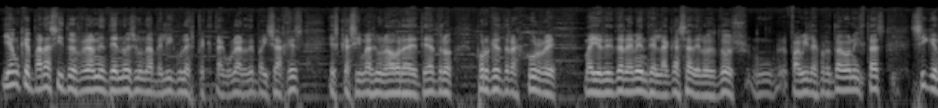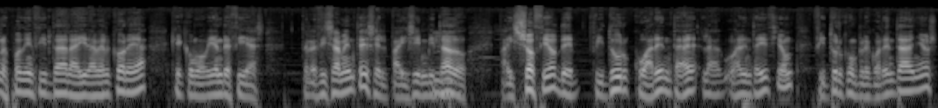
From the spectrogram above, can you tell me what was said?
Y aunque Parásitos realmente no es una película espectacular de paisajes, es casi más una obra de teatro porque transcurre mayoritariamente en la casa de los dos mm, familias protagonistas, sí que nos puede incitar a ir a ver Corea, que como bien decías, precisamente es el país invitado, país socio de Fitur 40, eh, la 40 edición. Fitur cumple 40 años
